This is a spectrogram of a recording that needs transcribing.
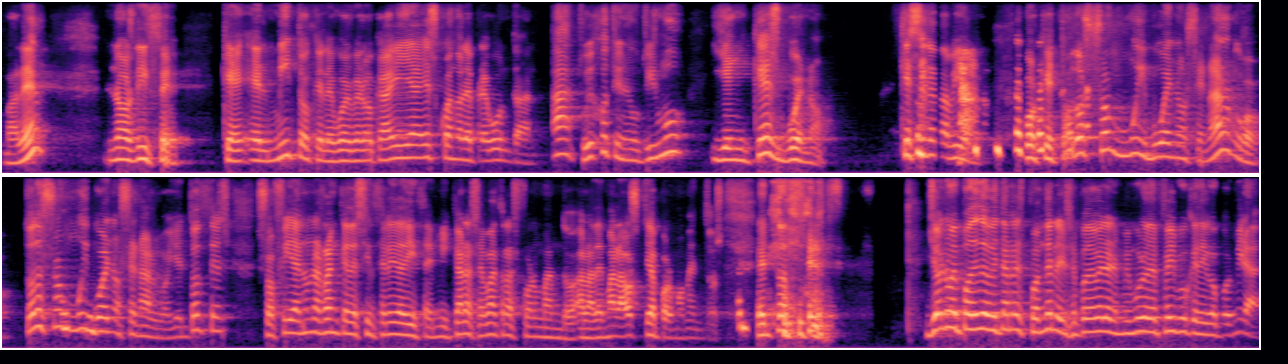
¿vale? Nos dice, que el mito que le vuelve loca a ella es cuando le preguntan, ah, tu hijo tiene autismo y en qué es bueno, qué se le da bien, porque todos son muy buenos en algo, todos son muy buenos en algo. Y entonces Sofía en un arranque de sinceridad dice, mi cara se va transformando a la de mala hostia por momentos. Entonces... Yo no he podido evitar responderle y se puede ver en mi muro de Facebook que digo, pues mira,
